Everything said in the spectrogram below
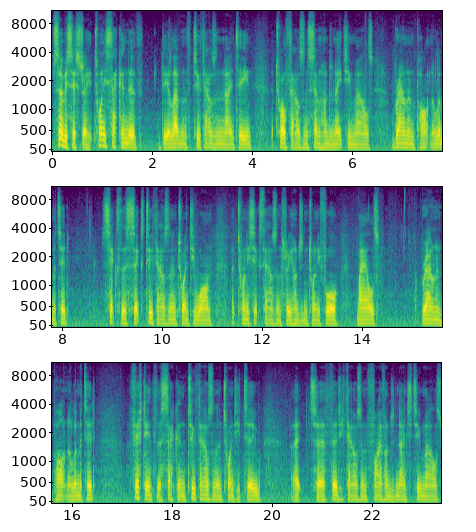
service history 22nd of the 11th, 2019, at 12,718 miles, Brown and Partner Limited. 6th of the 6th, 2021, at 26,324 miles, Brown and Partner Limited. 15th of the 2nd, 2022, at uh, 30,592 miles,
